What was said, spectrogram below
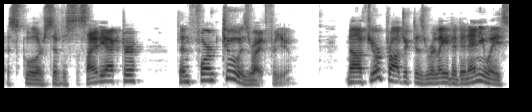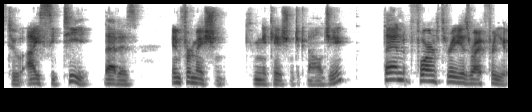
a school or civil society actor? Then Form 2 is right for you. Now, if your project is related in any ways to ICT, that is, information communication technology, then Form 3 is right for you.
